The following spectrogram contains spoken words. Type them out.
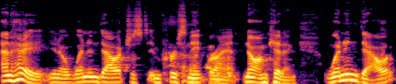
And hey, you know, when in doubt, just impersonate Brian. No, I'm kidding. When in doubt,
